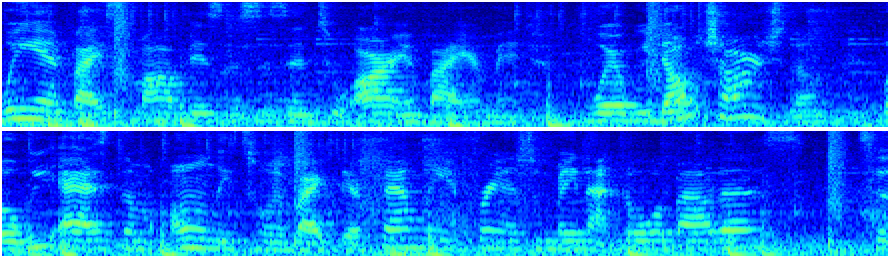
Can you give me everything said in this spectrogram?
we invite small businesses into our environment where we don't charge them, but we ask them only to invite their family and friends who may not know about us to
